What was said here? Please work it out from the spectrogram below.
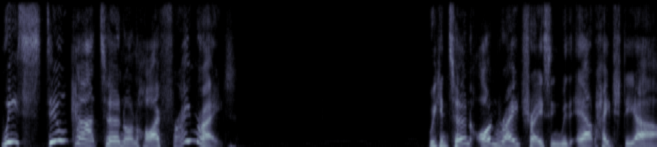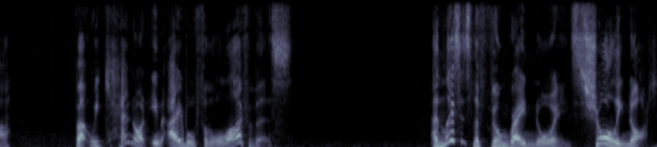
we still can't turn on high frame rate. We can turn on ray tracing without HDR, but we cannot enable for the life of us Unless it's the film grain noise. Surely not.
